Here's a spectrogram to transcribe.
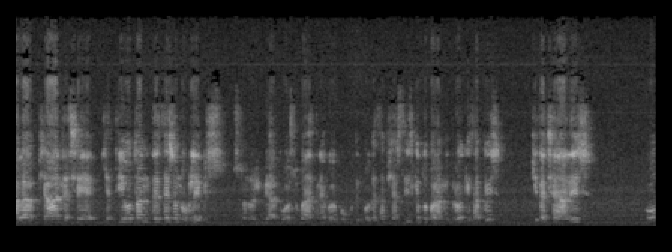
Αλλά πιάνεσαι, γιατί όταν δεν θες να το βλέπεις στον Ολυμπιακό, στον Παναθηναϊκό ή οπουδήποτε, θα πιαστείς και από το παραμικρό και θα πεις: Κοίταξε να δεις, ο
